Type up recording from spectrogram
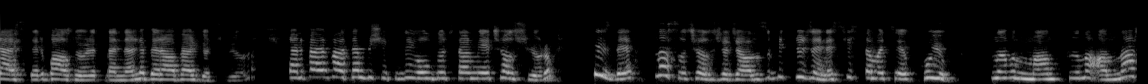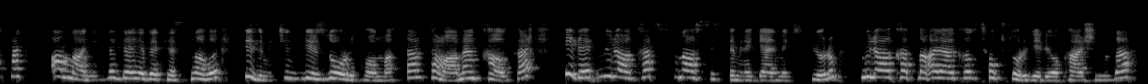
dersleri bazı öğretmenlerle beraber götürüyoruz. Yani ben zaten bir şekilde yol göstermeye çalışıyorum. Siz de nasıl çalışacağınızı bir düzene, sistematiğe koyup sınavın mantığını anlarsak Allah'ın izniyle DHBT sınavı bizim için bir zorluk olmaktan tamamen kalkar. Bir de mülakat sınav sistemine gelmek istiyorum. Mülakatla alakalı çok soru geliyor karşımıza.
